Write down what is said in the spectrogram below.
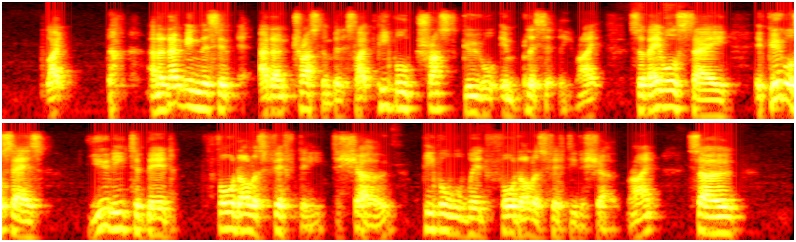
like, and I don't mean this in, I don't trust them, but it's like people trust Google implicitly, right? So they will say, if Google says you need to bid $4.50 to show, people will bid $4.50 to show, right? So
